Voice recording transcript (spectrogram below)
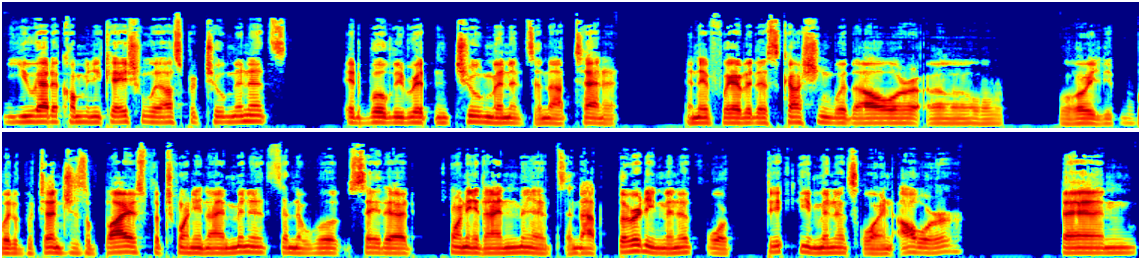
you had a communication with us for two minutes, it will be written two minutes and not 10. And if we have a discussion with our, uh, or with a potential suppliers for 29 minutes, then it will say that 29 minutes and not 30 minutes or 50 minutes or an hour. And,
